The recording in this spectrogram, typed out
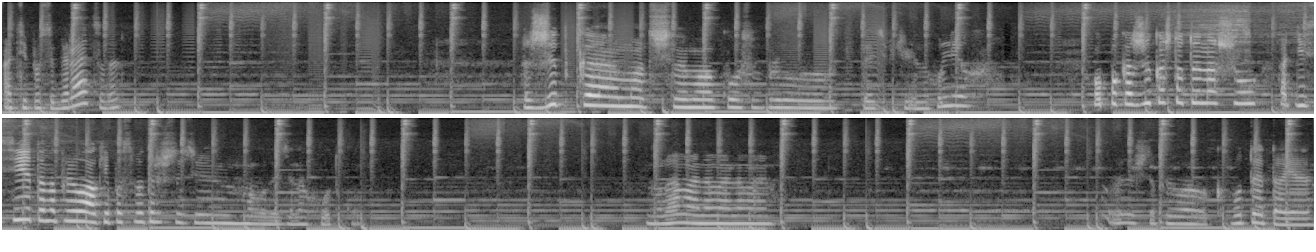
А типа собирается, да? Жидкое маточное молоко 5 пчелиных ульях. О, покажи-ка, что ты нашел. Отнеси это на прилавок. Я посмотрю, что тебе могу за находку. Ну давай, давай, давай. Что прилавок. Вот это я.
